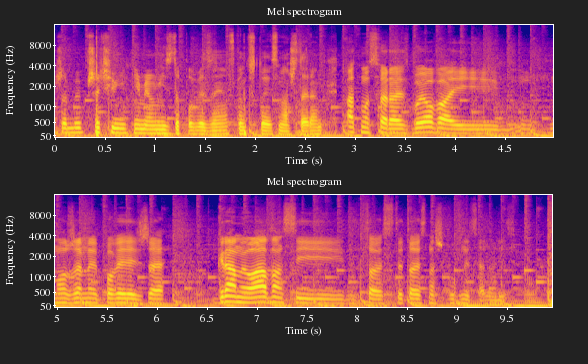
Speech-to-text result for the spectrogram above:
żeby przeciwnik nie miał nic do powiedzenia, w końcu to jest nasz teren. Atmosfera jest bojowa i możemy powiedzieć, że gramy o awans i to jest, to jest nasz główny cel w lidze.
